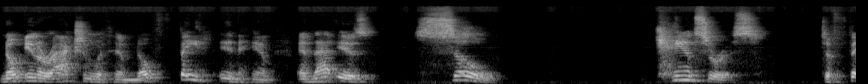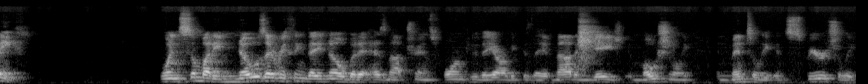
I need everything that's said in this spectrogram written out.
No interaction with him, no faith in him. And that is so cancerous to faith when somebody knows everything they know, but it has not transformed who they are because they have not engaged emotionally and mentally and spiritually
